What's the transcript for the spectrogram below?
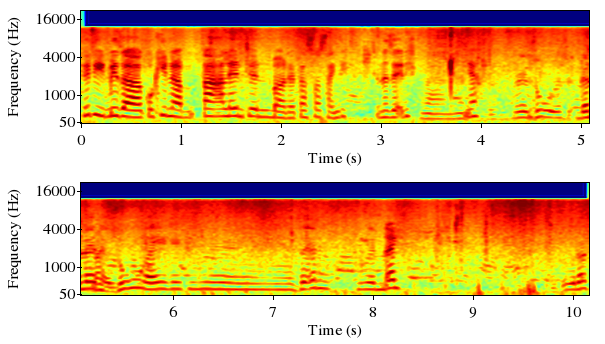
Thế thì bây giờ có khi nào ta lên trên bờ này ta so sánh đi cho nó dễ đi Vàng. nhá. Đây rũ đây lên để rũ cái cái, cái dễ rũ lên Đây, rũ đất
